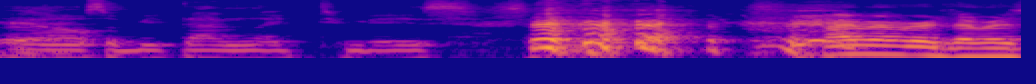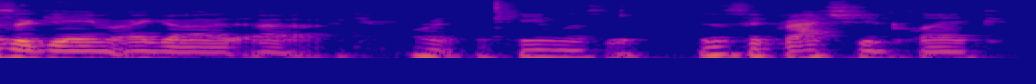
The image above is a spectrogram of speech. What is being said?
and I also beat that in like two days. So, I remember there was a game I got. Uh, I can't remember what game was it? It was like Ratchet and Clank,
